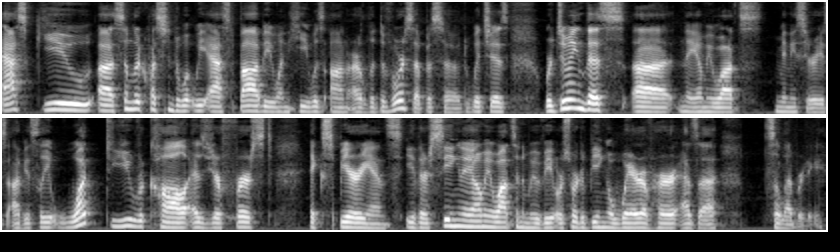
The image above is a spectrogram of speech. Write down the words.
ask you a similar question to what we asked Bobby when he was on our The Divorce episode, which is we're doing this uh, Naomi Watts miniseries, obviously. What do you recall as your first experience either seeing Naomi Watts in a movie or sort of being aware of her as a celebrity?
